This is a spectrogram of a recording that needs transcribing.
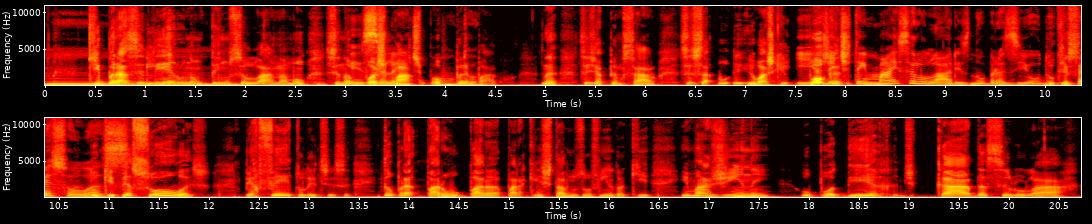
Hum, Que brasileiro não tem um celular na mão se não pós-pago ou pré-pago? Né? Vocês já pensaram? Vocês eu acho que E pouca- a gente tem mais celulares no Brasil do, Do que, que- pessoas. do que pessoas. Perfeito, Letícia. Então, pra, para, o, para, para quem está nos ouvindo aqui, imaginem o poder de cada celular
